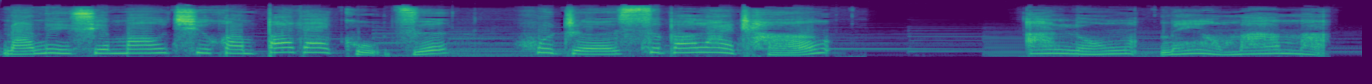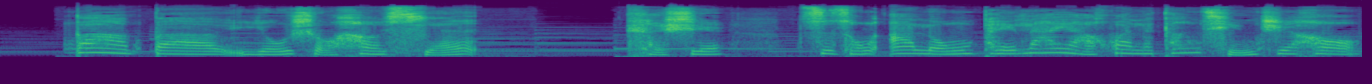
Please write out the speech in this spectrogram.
拿那些猫去换八袋谷子或者四包腊肠。阿龙没有妈妈，爸爸游手好闲。可是自从阿龙陪拉雅换了钢琴之后，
